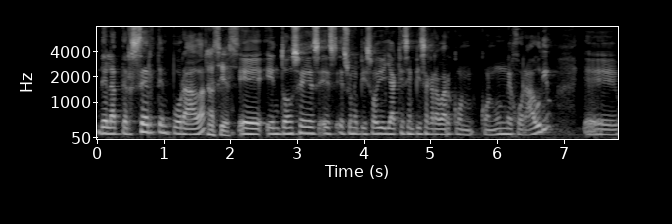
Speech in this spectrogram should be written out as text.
de la tercera temporada. Así es. Eh, entonces, es, es, un episodio ya que se empieza a grabar con, con un mejor audio. Eh,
